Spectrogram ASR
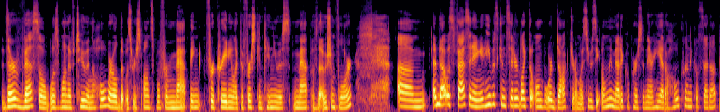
their vessel was one of two in the whole world that was responsible for mapping, for creating like the first continuous map of the ocean floor. Um, and that was fascinating. And he was considered like the onboard doctor almost. He was the only medical person there. He had a whole clinical setup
